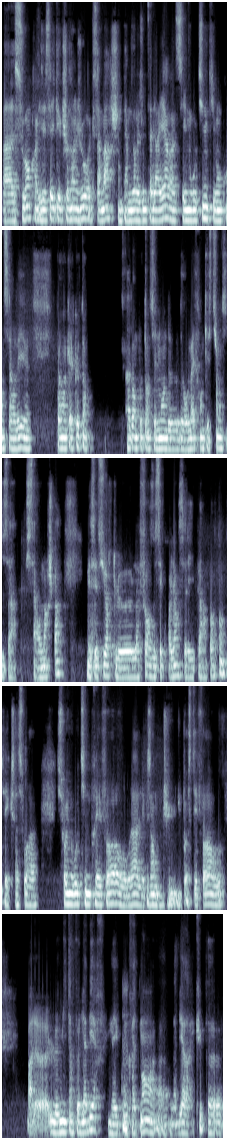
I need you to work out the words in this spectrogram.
bah, souvent quand ils essayent quelque chose un jour et que ça marche en termes de résultats derrière, c'est une routine qu'ils vont conserver euh, pendant quelques temps, avant potentiellement de, de remettre en question si ça si ça remarche pas. Mais c'est sûr que le, la force de ces croyances, elle est hyper importante, et que ça soit sur une routine pré-effort ou là l'exemple du, du post-effort ou bah, le, le, mythe un peu de la bière. Mais mm. concrètement, euh, la bière récup, euh,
